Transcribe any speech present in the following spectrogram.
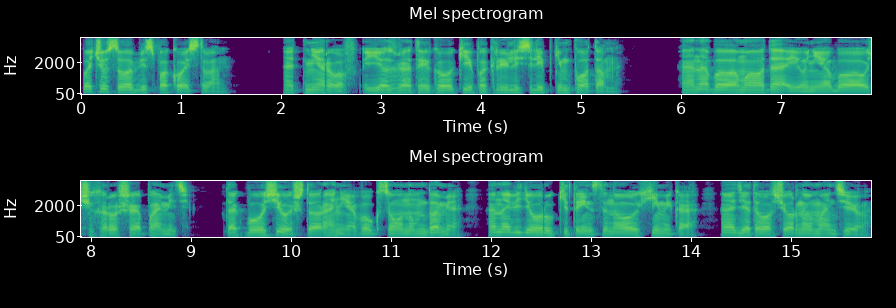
почувствовала беспокойство. От нервов ее сжатые кулаки покрылись липким потом. Она была молода, и у нее была очень хорошая память. Так получилось, что ранее в аукционном доме она видела руки таинственного химика, одетого в черную мантию.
